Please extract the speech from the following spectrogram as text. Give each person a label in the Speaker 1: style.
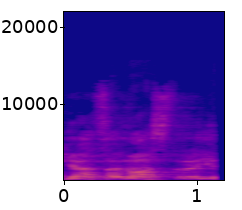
Speaker 1: Viața noastră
